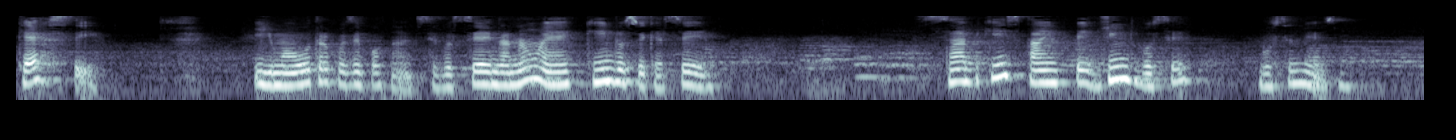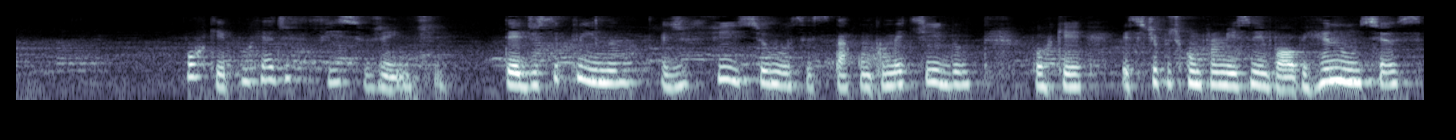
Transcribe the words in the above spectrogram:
quer ser. E uma outra coisa importante: se você ainda não é quem você quer ser, sabe quem está impedindo você? Você mesmo. Por quê? Porque é difícil, gente, ter disciplina. É difícil você estar comprometido, porque esse tipo de compromisso envolve renúncias,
